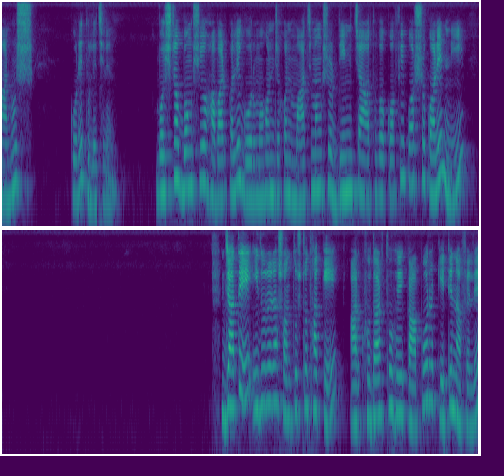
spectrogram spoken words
মানুষ করে তুলেছিলেন। বৈষ্ণব বংশীয় হবার ফলে গৌরমোহন যখন মাছ, মাংস, ডিম, চা অথবা কফি স্পর্শ করেননি, যাতে ইঁদুরেরা সন্তুষ্ট থাকে আর ক্ষুধার্ত হয়ে কাপড় কেটে না ফেলে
